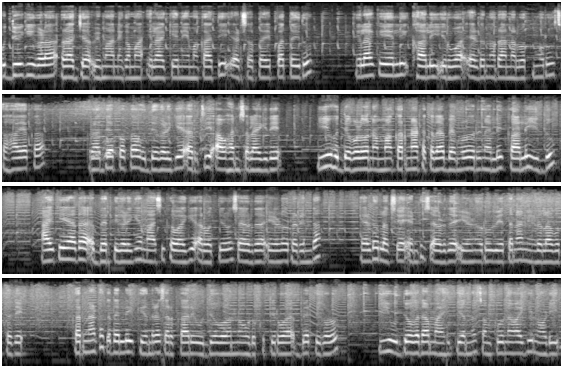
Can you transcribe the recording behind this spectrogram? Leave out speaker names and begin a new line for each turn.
ಉದ್ಯೋಗಿಗಳ ರಾಜ್ಯ ವಿಮಾ ನಿಗಮ ಇಲಾಖೆ ನೇಮಕಾತಿ ಎರಡು ಸಾವಿರದ ಇಪ್ಪತ್ತೈದು ಇಲಾಖೆಯಲ್ಲಿ ಖಾಲಿ ಇರುವ ಎರಡು ನೂರ ನಲವತ್ತ್ಮೂರು ಸಹಾಯಕ ಪ್ರಾಧ್ಯಾಪಕ ಹುದ್ದೆಗಳಿಗೆ ಅರ್ಜಿ ಆಹ್ವಾನಿಸಲಾಗಿದೆ. ಈ ಹುದ್ದೆಗಳು ನಮ್ಮ ಕರ್ನಾಟಕದ ಬೆಂಗಳೂರಿನಲ್ಲಿ ಖಾಲಿ ಇದ್ದು, ಆಯ್ಕೆಯಾದ ಅಭ್ಯರ್ಥಿಗಳಿಗೆ ಮಾಸಿಕವಾಗಿ ಅರವತ್ತೇಳು ಸಾವಿರದ ಏಳುನೂರರಿಂದ ಎರಡು ಲಕ್ಷ ಎಂಟು ಸಾವಿರದ ಏಳ್ನೂರು ವೇತನ ನೀಡಲಾಗುತ್ತದೆ. ಕರ್ನಾಟಕದಲ್ಲಿ ಕೇಂದ್ರ ಸರ್ಕಾರಿ ಉದ್ಯೋಗವನ್ನು ಹುಡುಕುತ್ತಿರುವ ಅಭ್ಯರ್ಥಿಗಳು ಈ ಉದ್ಯೋಗದ ಮಾಹಿತಿಯನ್ನು ಸಂಪೂರ್ಣವಾಗಿ ನೋಡಿ.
